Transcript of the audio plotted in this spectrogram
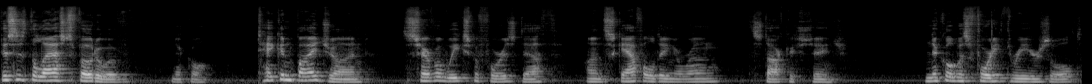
This is the last photo of Nickel, taken by John several weeks before his death on scaffolding around the stock exchange. Nickel was 43 years old.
